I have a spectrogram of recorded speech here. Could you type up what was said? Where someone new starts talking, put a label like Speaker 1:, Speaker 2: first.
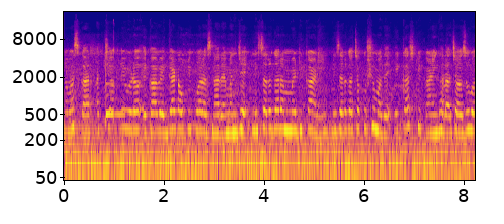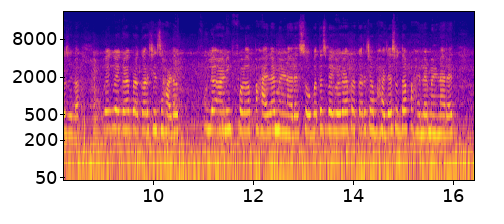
Speaker 1: नमस्कार. आजची आपली व्हिडिओ एका वेगळ्या टॉपिकवर असणार आहे. म्हणजे निसर्गरम्य ठिकाणी निसर्गाच्या कुशीमध्ये एकाच ठिकाणी घराच्या आजूबाजूला वेगवेगळ्या प्रकारची झाडं फुलं आणि फळं पाहायला मिळणार आहेत. सोबतच वेगवेगळ्या प्रकारच्या भाज्यासुद्धा पाहायला मिळणार आहेत.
